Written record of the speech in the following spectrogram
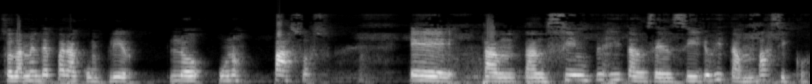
solamente para cumplir unos pasos eh, tan, tan simples y tan sencillos y tan básicos.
